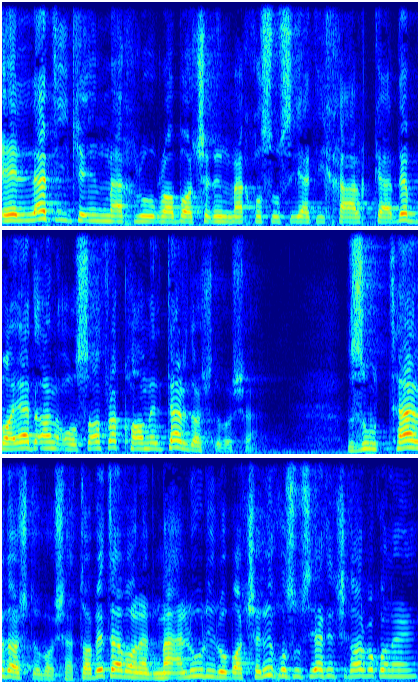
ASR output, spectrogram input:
علتی که این مخلوق را با چنین خصوصیتی خلق کرده باید آن اوصاف را کاملتر داشته باشد زودتر داشته باشد تا بتواند معلولی رو با چنین خصوصیتی چیکار بکنه؟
